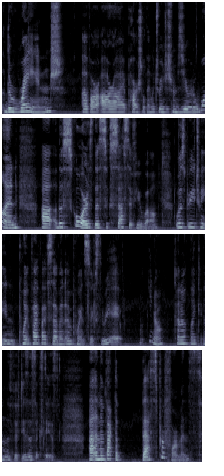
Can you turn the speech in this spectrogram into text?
the range of our RI partial thing, which ranges from 0 to 1, uh, the scores, the success, if you will, was between 0.557 and 0.638. You know, kind of like in the 50s or 60s. Uh, and in fact, the best performance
